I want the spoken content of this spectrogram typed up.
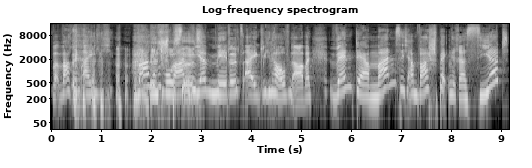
Warum eigentlich? Warum sparen wir Mädels eigentlich einen Haufen Arbeit? Wenn der Mann sich am Waschbecken rasiert,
